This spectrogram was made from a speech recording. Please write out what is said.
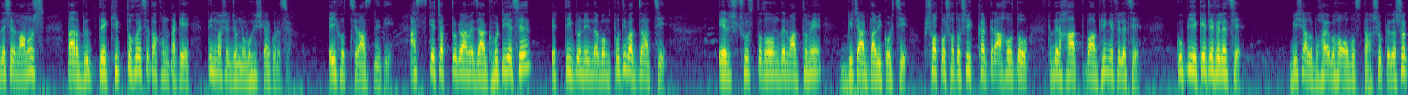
এদেশের মানুষ তার বিরুদ্ধে ক্ষিপ্ত হয়েছে, তখন তাকে তিন মাসের জন্য বহিষ্কার করেছে। এই হচ্ছে রাজনীতি। আজকে চট্টগ্রামে যা ঘটিয়েছে, এর তীব্র নিন্দা এবং প্রতিবাদ জানাচ্ছি। এর সুস্থ তদন্তের মাধ্যমে বিচার দাবি করছি। শত শত শিক্ষার্থীরা আহত, তাদের হাত পা ভেঙে ফেলেছে, কুপিয়ে কেটে ফেলেছে। বিশাল ভয়াবহ অবস্থা। সুপ্রিয় দর্শক,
